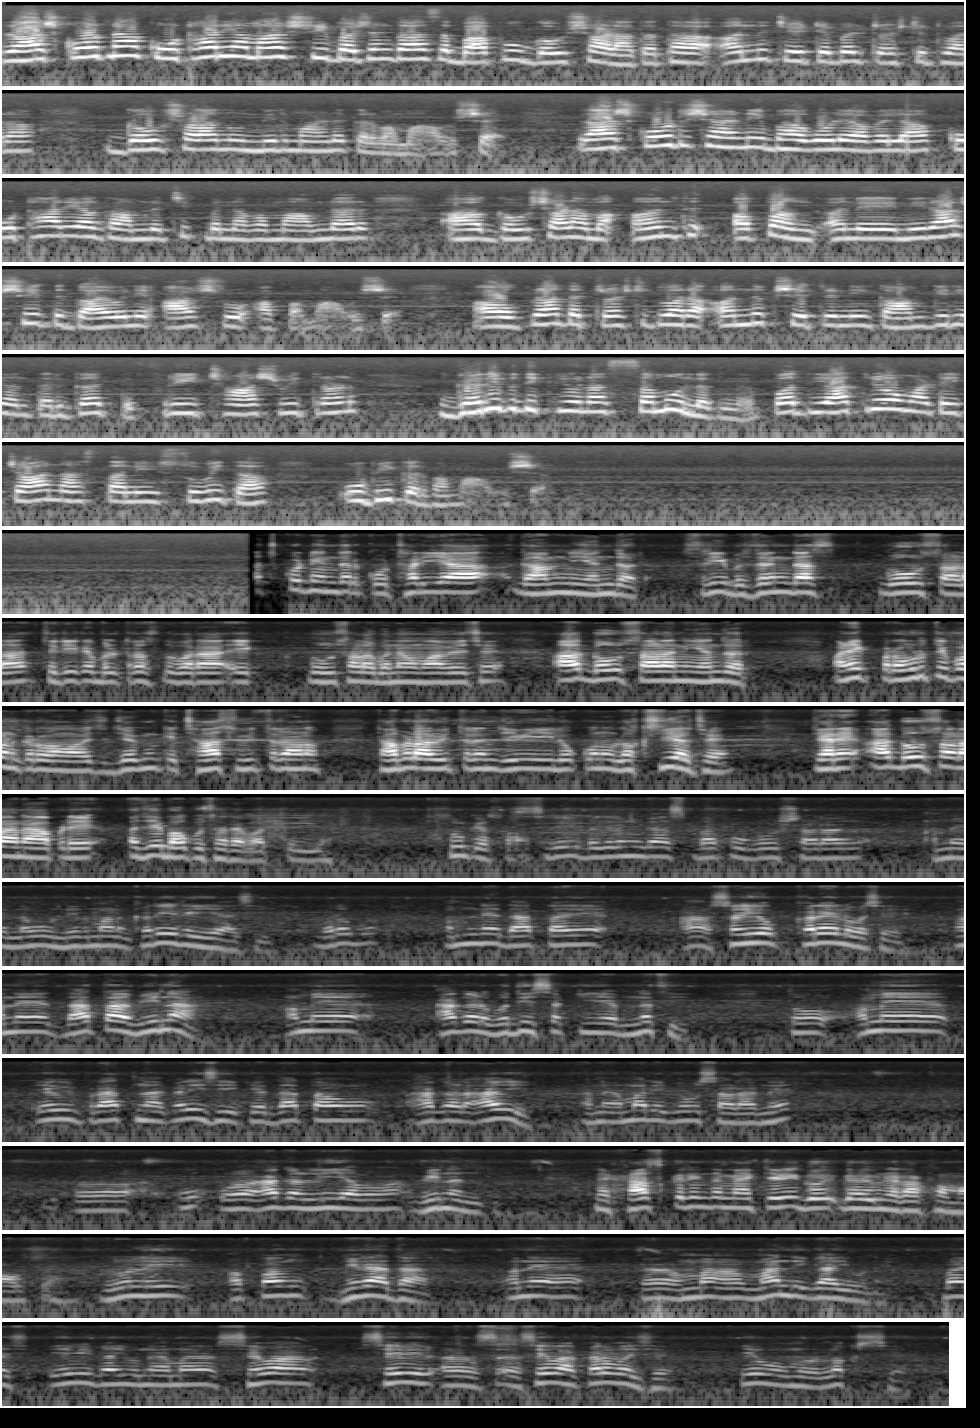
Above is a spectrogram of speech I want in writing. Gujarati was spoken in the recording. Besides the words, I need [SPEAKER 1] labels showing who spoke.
[SPEAKER 1] રાજકોટના કોઠારિયામાં શ્રી ભજનદાસ બાપુ ગૌશાળા તથા અન્ન ચેરિટેબલ ટ્રસ્ટ દ્વારા ગૌશાળાનું નિર્માણ કરવામાં આવશે. રાજકોટ શહેરની ભાગોળે આવેલા કોઠારિયા ગામ નજીક બનાવવામાં આવનાર આ ગૌશાળામાં અંધ, અપંગ અને નિરાશ્રિત ગાયોને આશરો આપવામાં આવશે. આ ઉપરાંત ટ્રસ્ટ દ્વારા અન્ન ક્ષેત્રની કામગીરી અંતર્ગત ફ્રી છાશ વિતરણ, ગરીબ દીકરીઓના સમૂહ લગ્ન, પદયાત્રીઓ માટે ચા નાસ્તાની સુવિધા ઊભી કરવામાં આવશે.
[SPEAKER 2] રાજકોટની અંદર કોઠારિયા ગામની અંદર શ્રી બજરંગદાસ ગૌશાળા ચેરિટેબલ ટ્રસ્ટ દ્વારા એક ગૌશાળા બનાવવામાં આવે છે. આ ગૌશાળાની અંદર અનેક પ્રવૃત્તિ પણ કરવામાં આવે છે. જેમ કે છાસ વિતરણ, ધાબળા વિતરણ જેવી લોકોનું લક્ષ્ય છે. ત્યારે આ ગૌશાળાના આપણે અજય બાપુ સાથે વાત કરીએ. શું કહેશો
[SPEAKER 3] શ્રી બજરંગદાસ બાપુ ગૌશાળા અમે નવું નિર્માણ કરી રહ્યા છીએ. બરાબર? અમને દાતાએ આ સહયોગ કરેલો છે. અને દાતા વિના અમે આગળ વધી શકીએ એમ નથી. તો અમે એવી પ્રાર્થના કરી છે કે દાતાઓ આગળ આવી અને અમારી ગૌશાળાને આગળ લઈ આવવા વિનંતી.
[SPEAKER 2] ને ખાસ કરીને તમે કેવી ગાયોને રાખવામાં આવશે?
[SPEAKER 3] લોલી અપંગ નિરાધાર અને માંદી ગાયોને. બસ એવી ગાયોને અમે સેવા સેવી સેવા કરવી છે. એવું અમારું લક્ષ્ય છે.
